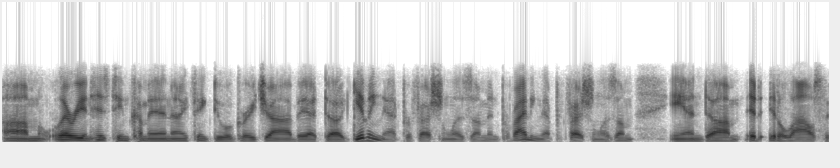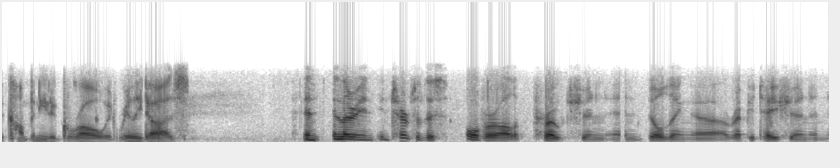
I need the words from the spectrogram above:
Um, Larry and his team come in and I think do a great job at uh, giving that professionalism and providing that professionalism, and um, it, it allows the company to grow. It really does. And, and Larry, in, in, terms of this overall approach and, and building a reputation and,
